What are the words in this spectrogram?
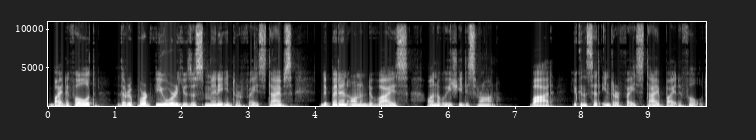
By default, the report viewer uses many interface types depending on the device on which it is run, but you can set interface type by default.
